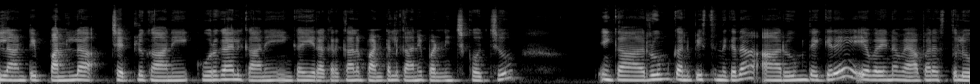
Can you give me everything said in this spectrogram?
ఇలాంటి పండ్ల చెట్లు కానీ కూరగాయలు కానీ ఇంకా ఈ రకరకాల పంటలు కానీ పండించుకోవచ్చు. ఇంకా రూమ్ కనిపిస్తుంది కదా ఆ రూమ్ దగ్గరే ఎవరైనా వ్యాపారస్తులు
